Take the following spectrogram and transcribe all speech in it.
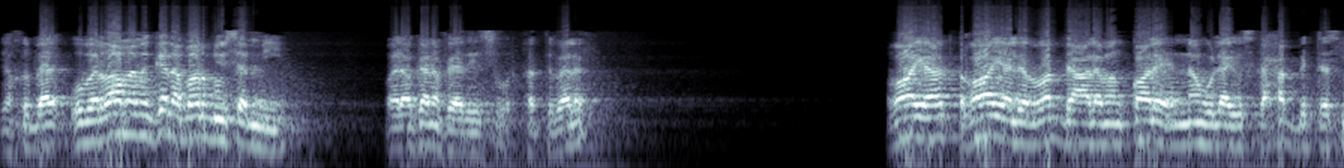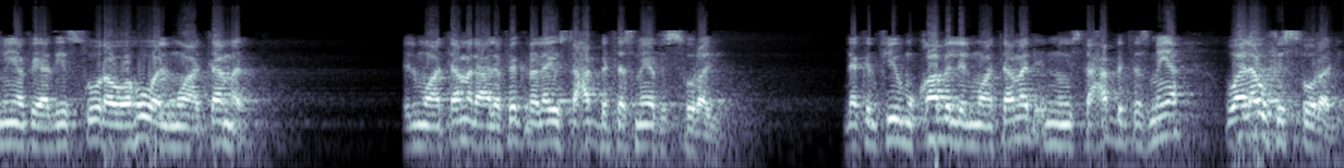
ياخد بالك وبالرغم من كده برضه يسميه. ولو كان في هذه الصورة خدت بالك؟ غاية غاية للرد على من قال إنه لا يستحب التسمية في هذه الصورة وهو المعتمد. المعتمد على فكرة لا يستحب التسمية في الصورة دي. لكن في مقابل للمعتمد إنه يستحب التسمية ولو في الصورة دي.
